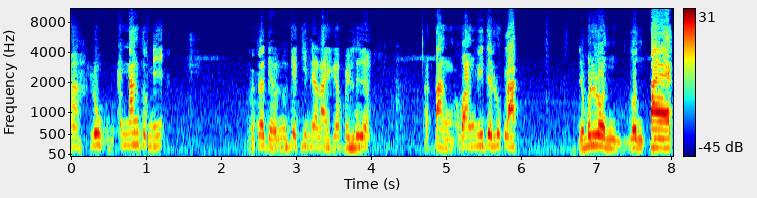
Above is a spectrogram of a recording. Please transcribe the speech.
ะลูกนั่งตรงนี้ แล้วก็เดี๋ยวหนูจะกินอะไรก็ไปเลือกเอาตังค์วางนี้แต่ลูกรัก เดี๋ยวมันหล่นหล่นแตก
